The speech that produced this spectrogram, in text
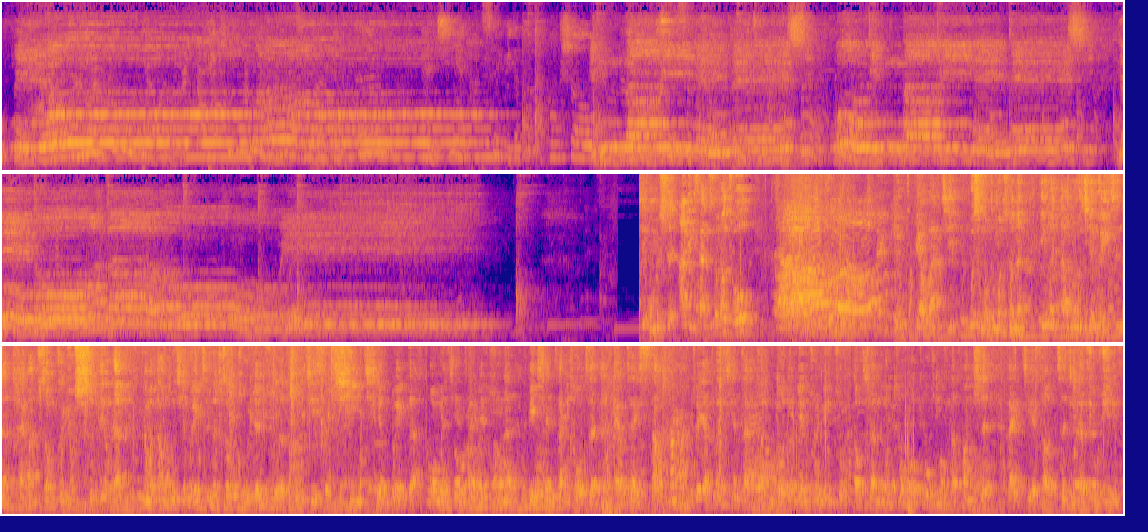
因为到目前为止呢，台湾总共有十六个，那么到目前为止呢，宗族人数的统计是七千位的。我们现在人数呢，比现在猴子还要再少，所以要为现在很多的原住民族都是要能够透过不同的方式来介绍自己的族群。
